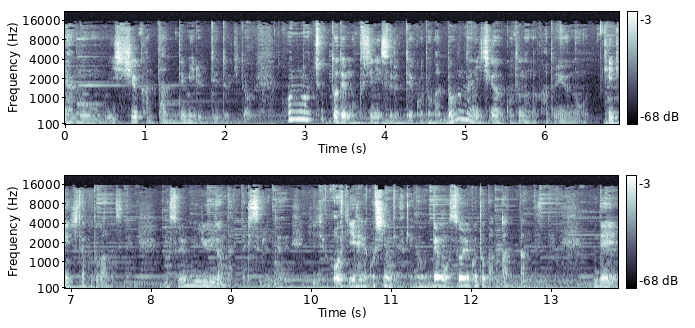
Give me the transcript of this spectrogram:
1, あの1週間経ってみるっていう時とほんのちょっとでも口にするっていうことがどんなに違うことなのかというのを経験したことがあるんですね、まあ、それもイリュージョンだったりするんで、ね、非常にややこしいんですけどでもそういうことがあったんですね。で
